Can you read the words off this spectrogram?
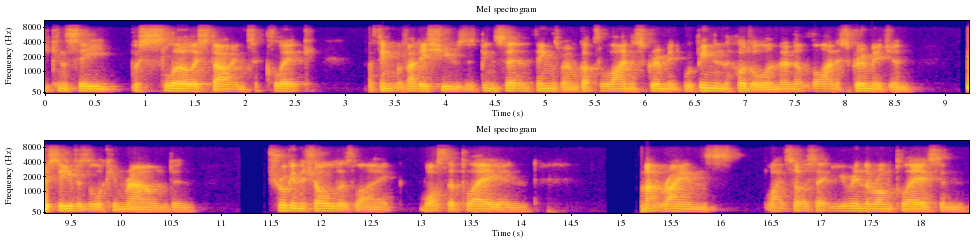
You can see we're slowly starting to click. I think we've had issues. There's been certain things when we've got to the line of scrimmage. We've been in the huddle and then at the line of scrimmage, and receivers are looking round and shrugging the shoulders like, "What's the play?" And Matt Ryan's like sort of say "You're in the wrong place," and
